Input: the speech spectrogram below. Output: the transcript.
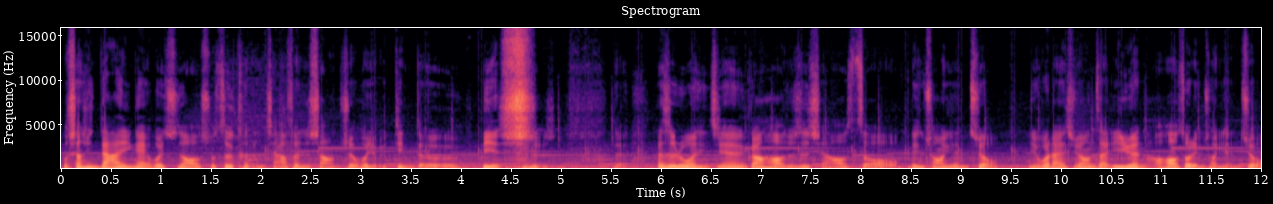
我相信大家应该也会知道，说这可能加分上就会有一定的劣势。对，但是如果你今天刚好就是想要走临床研究，你未来希望在医院好好做临床研究，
